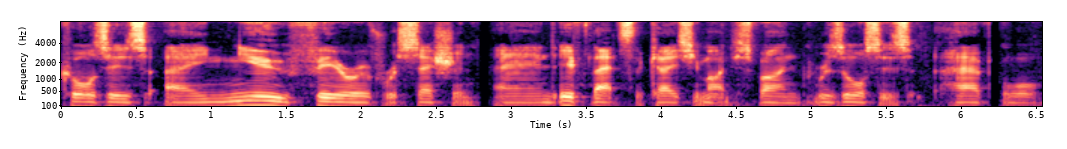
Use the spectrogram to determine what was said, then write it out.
causes a new fear of recession. And if that's the case, you might just find resources have or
